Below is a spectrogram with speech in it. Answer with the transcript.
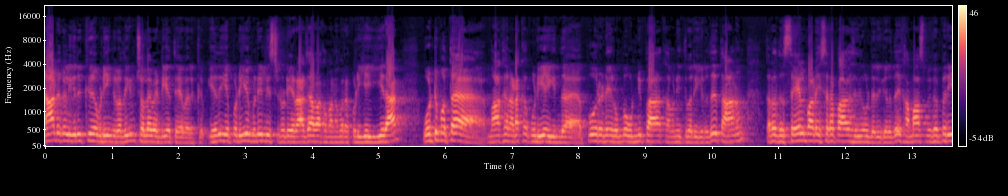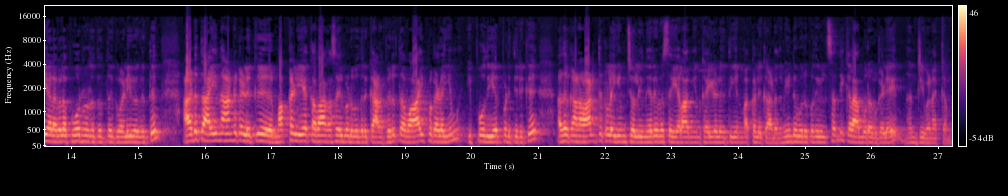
நாடுகள் இருக்குது அப்படிங்கிறதையும் சொல்ல வேண்டிய தேவை இருக்குது எது எப்படியோ மிடில் ஈஸ்டினுடைய ராஜாவாக மனம் வரக்கூடிய ஈரான் ஒட்டுமொத்தமாக நடக்கக்கூடிய இந்த போரினை ரொம்ப உன்னிப்பாக கவனித்து வருகிறது. தானும் தனது செயல்பாடை சிறப்பாக செய்து கொண்டிருக்கிறது. ஹமாஸ் மிகப்பெரிய அளவில் போர் நிறுத்தத்துக்கு வழிவகுத்து அடுத்த ஐந்து ஆண்டுகளுக்கு மக்கள் இயக்கமாக செயல்படுவதற்கான பெருத்த வாய்ப்புகளையும் இப்போது ஏற்படுத்தியிருக்கு. அதற்கான வாழ்த்துக்களையும் சொல்லி நிறைவு செய்யலாம் என் கையெழுத்து என் மக்களுக்கானது. மீண்டும் ஒரு பதிவில் சந்திக்கலாம் உறவுகளே. நன்றி வணக்கம்.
